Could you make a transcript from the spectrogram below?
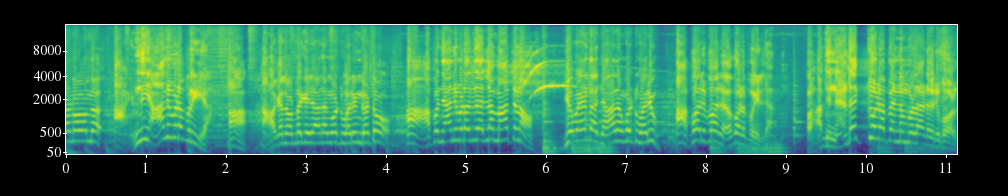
ആണോന്ന്. ആ ഇന്ന് ഞാനിവിടെ ഫ്രീയാ ആ. അങ്ങനെ ഉണ്ടെങ്കിൽ ഞാൻ അങ്ങോട്ട് വരും കേട്ടോ. ആ അപ്പൊ ഞാനിവിടെ ഇതെല്ലാം മാറ്റണോ? അയ്യോ വേണ്ട ഞാൻ അങ്ങോട്ട് വരും. ആ പോരെ പോരെ കുഴപ്പമില്ല. അതിനിടയ്ക്കൂടെ പെണ്ണും പിള്ളയുടെ ഒരു കോൾ.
